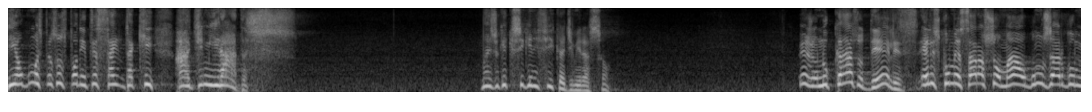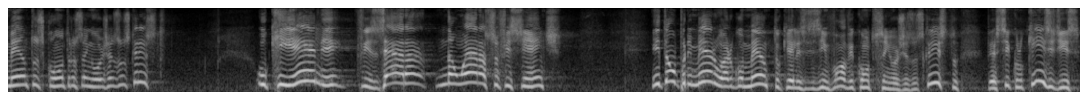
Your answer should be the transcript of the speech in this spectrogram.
e algumas pessoas podem ter saído daqui admiradas. Mas o que, que significa admiração? Vejam, no caso deles, eles começaram a somar alguns argumentos contra o Senhor Jesus Cristo o que ele fizera não era suficiente. Então, o primeiro argumento que eles desenvolvem contra o Senhor Jesus Cristo, versículo 15 diz:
